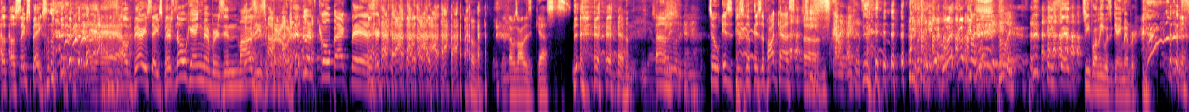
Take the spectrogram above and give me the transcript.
a, a safe space. a very safe space. There's no gang members in Mazi's world. Let's go back there. Oh, that was all his guests. Um, so is is the is the podcast? Uh, Sorry, I can't. what? he said Chief Ali was a gang member.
